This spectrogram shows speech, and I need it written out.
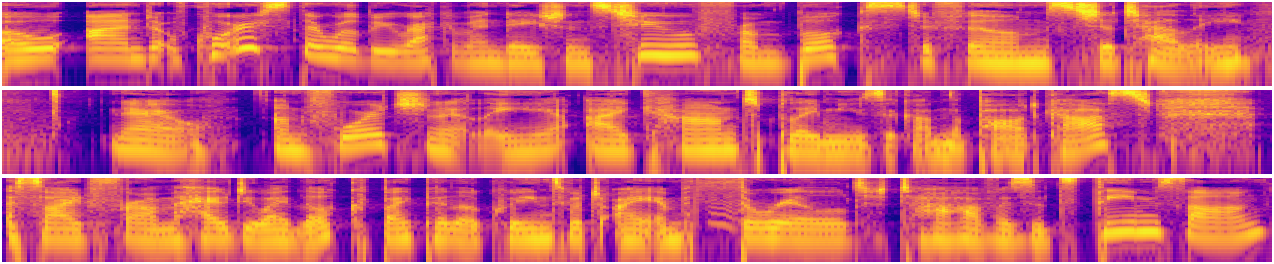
Oh, and of course, there will be recommendations too, from books to films to telly. Now, unfortunately, I can't play music on the podcast, aside from How Do I Look by Pillow Queens, which I am thrilled to have as its theme song.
